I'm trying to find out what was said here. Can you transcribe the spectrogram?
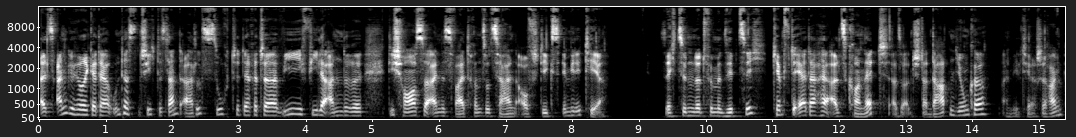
Als Angehöriger der untersten Schicht des Landadels suchte der Ritter wie viele andere die Chance eines weiteren sozialen Aufstiegs im Militär. 1675 kämpfte er daher als Kornett, also als Standartenjunker, ein militärischer Rang,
